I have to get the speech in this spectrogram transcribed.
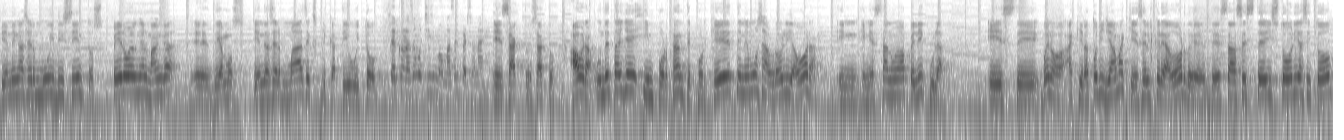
tienden a ser muy distintos, pero en el manga, eh, digamos, tiende a ser más explicativo y todo. Se conoce muchísimo más el personaje. Exacto, exacto. Ahora, un detalle importante, ¿por qué tenemos a Broly ahora en, en esta nueva película? Este, bueno, Akira Toriyama, que es el creador de, estas este, historias y todo,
